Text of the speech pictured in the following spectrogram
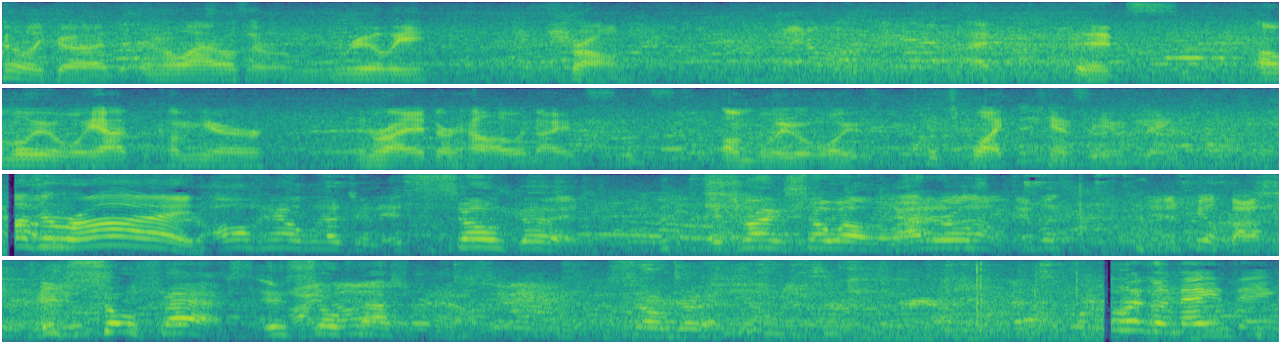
really good, and the laterals are really strong. I- It's unbelievable. We have to come here and ride it during Halloween nights. It's unbelievable. It's black, you can't see anything. How's your ride? All hail legend. It's so good. It's running so well. The laterals. it was. Did it feel faster? It's so fast. It's so fast right now. It's so good. It was amazing.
